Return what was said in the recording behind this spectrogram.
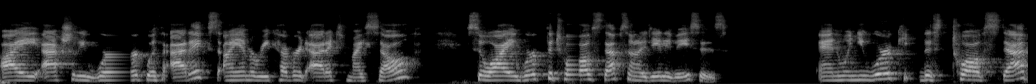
I actually work with addicts. I am a recovered addict myself. So I work the 12 steps on a daily basis. And when you work this 12 step,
